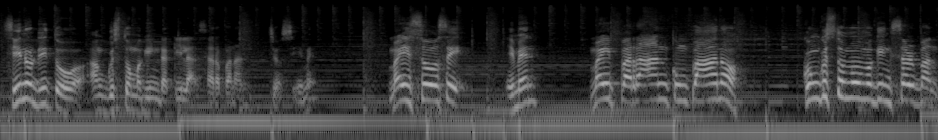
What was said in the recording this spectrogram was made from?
Sino dito ang gusto maging dakila sa harapan ng Diyos? Amen? May susi. Amen? May paraan kung paano. Kung gusto mo maging servant,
